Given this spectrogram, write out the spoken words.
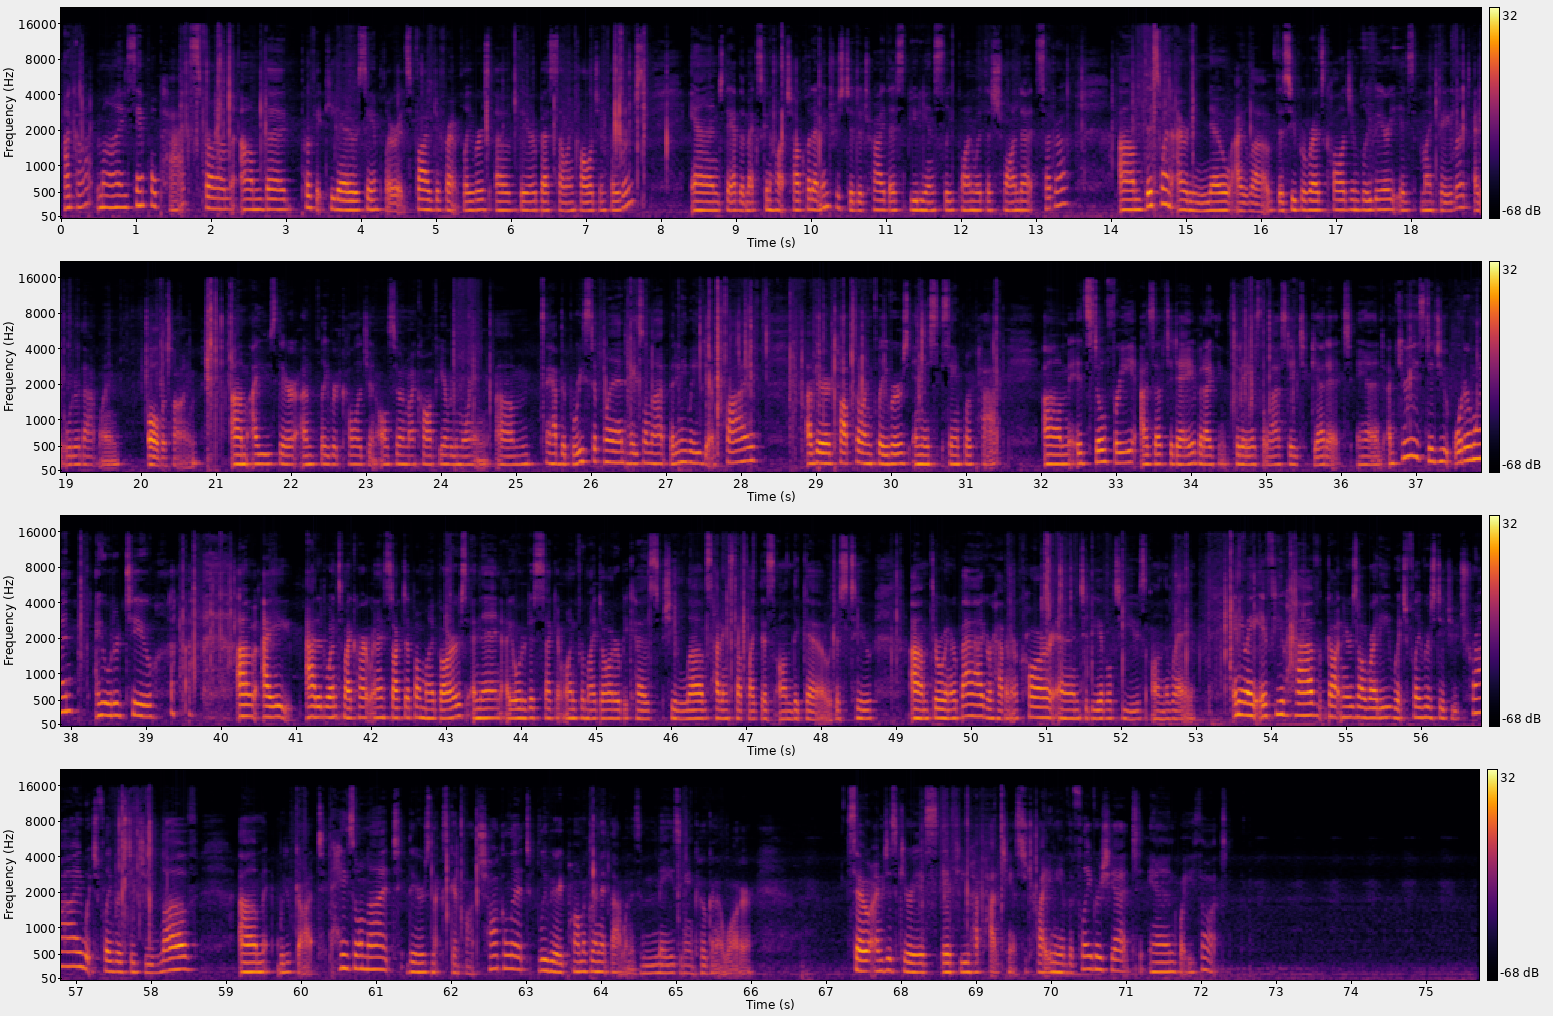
I got my sample packs from um, the Perfect Keto Sampler. It's five different flavors of their best-selling collagen flavors. And they have the Mexican hot chocolate. I'm interested to try this Beauty and Sleep one with the Schwanda, etc. Um, this one I already know I love. The Super Reds Collagen Blueberry is my favorite. I order that one all the time. Um, I use their unflavored collagen also in my coffee every morning. Um, I have the Barista Blend, Hazelnut, but anyway, you get five of their top-selling flavors in this sampler pack. Um, it's still free as of today, but I think today is the last day to get it. And I'm curious, did you order one? I ordered two. um, I added one to my cart when I stocked up on my bars, and then I ordered a second one for my daughter because she loves having stuff like this on the go, just to um, throw in her bag or have in her car and to be able to use on the way. Anyway, if you have gotten yours already, which flavors did you try? Which flavors did you love? Um, we've got hazelnut, there's Mexican hot chocolate, blueberry pomegranate, that one is amazing, and coconut water. So I'm just curious if you have had a chance to try any of the flavors yet and what you thought.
